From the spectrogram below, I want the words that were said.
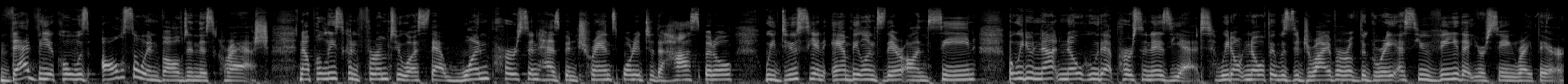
that vehicle was also involved in this crash. Now, police confirmed to us that one person has been transported to the hospital. We do see an ambulance there on scene, but we do not know who that person is yet. We don't know if it was the driver of the gray SUV that you're seeing right there.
